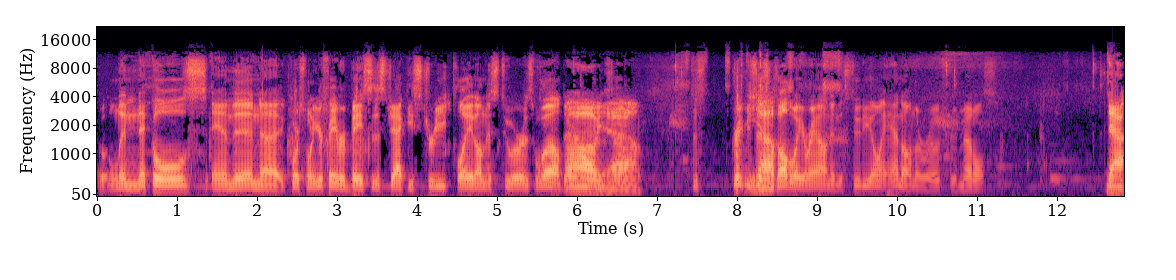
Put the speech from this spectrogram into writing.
Lynn Nichols, and then uh, of course one of your favorite bassists, Jackie Street, played on this tour as well. Derek. Oh So, yeah. just great musicians Yeah. all the way around in the studio and on the road for the medals. Yeah.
